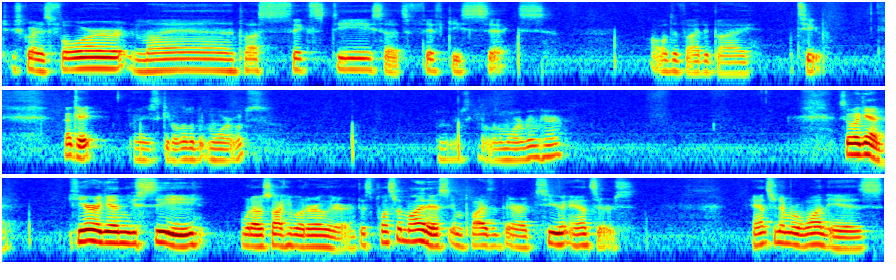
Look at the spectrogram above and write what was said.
2 squared is 4 minus plus 60, so it's 56. All divided by 2. Okay, let me just get a little bit more, whoops. Let me just get a little more room here. So again, here again you see what I was talking about earlier. This plus or minus implies that there are two answers. Answer number one is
